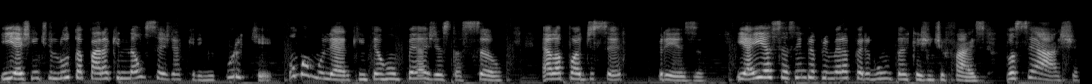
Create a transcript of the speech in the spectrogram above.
E a gente luta para que não seja crime. Por quê? Uma mulher que interromper a gestação, ela pode ser presa. E aí, essa é sempre a primeira pergunta que a gente faz. Você acha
